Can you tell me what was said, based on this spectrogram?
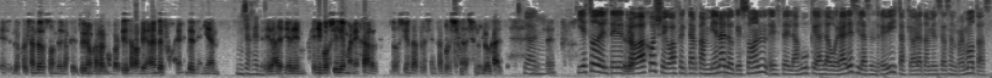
eh, Los call centers son de los que tuvieron que reconvertirse rápidamente porque tenían, Mucha gente. era, era, era imposible manejar 200, 300 personas en un local. Claro. ¿sí? Y esto del teletrabajo llegó a afectar también a lo que son este, las búsquedas laborales y las entrevistas, que ahora también se hacen remotas.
